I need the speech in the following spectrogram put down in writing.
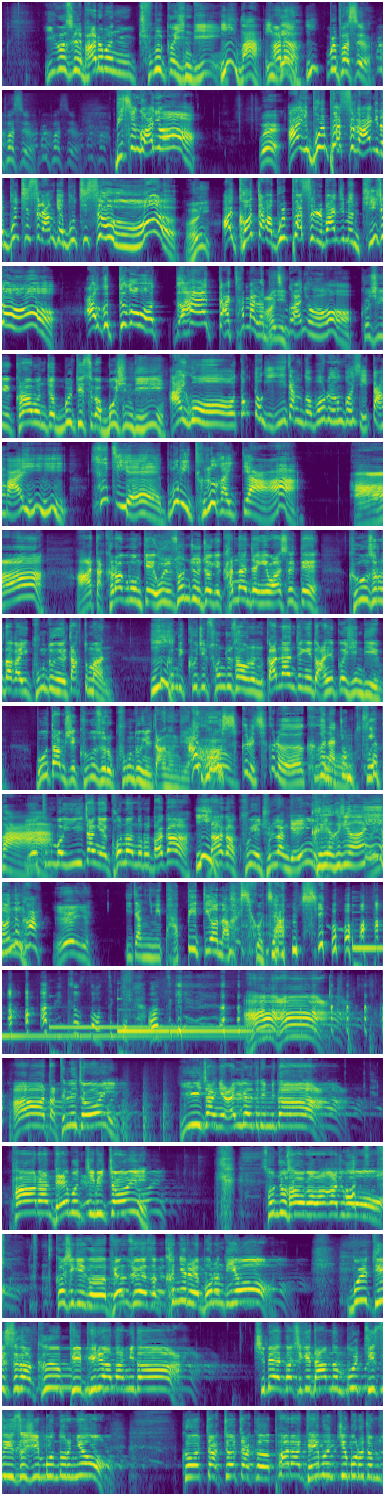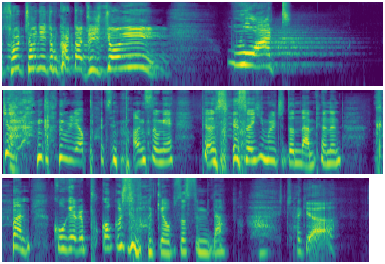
이것을 바르면 죽을 것인디. 이 와, 이 왜? 아나 이? 물파스. 물파스. 물파스. 미친 거 아니야? 왜? 아니 물파스가 아니라 물티스란 게 물티스. 아이 아니 걷다가 물파스를 맞으면 뒤져. 아그 뜨거워. 아나 참말로 미친 아니. 거 아니오. 그것이 그러면 저 물티스가 무엇인디? 아이고 똑똑이 이장도 모르는 것이 있단가 이 휴지에 물이 들어가 있디야 아, 아따 그러고 본게 우리 손주 저기 갓난장에 왔을 때 그것으로다가 이 궁둥이를 닦더만. 이 근데 그 집 손주 사오는 깐난쟁이도 아닐 것인디 못함시 그것으로 궁둥이를 닦는디야. 아이고 시끄러 시끄러 그거나 어. 좀 구해봐 여튼 뭐 이장의 권한으로다가 이. 나가 구해 줄란게. 그래 그래 이, 얼른 가예 예. 이장님이 바삐 뛰어나가시고 잠시 후 미쳤어 어떻게 어떻게 아, 아, 아따 들리죠? 이장이 알려드립니다. 파란 대문집 있죠? 손주 사오가 와가지고 거시기 그 변소에서 큰 일을 보는디요. 물티스가 급히 필요하답니다. 집에 거시기 남는 물티스 있으신 분들은요. 그 짝저짝 그 파란 대문집으로 좀 솔천히 좀 갖다 주십시오. What? 벼랑간 울려 퍼진 방송에 변수에서 힘을 주던 남편은 그만 고개를 푹 꺾을 수밖에 없었습니다. 자기야,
